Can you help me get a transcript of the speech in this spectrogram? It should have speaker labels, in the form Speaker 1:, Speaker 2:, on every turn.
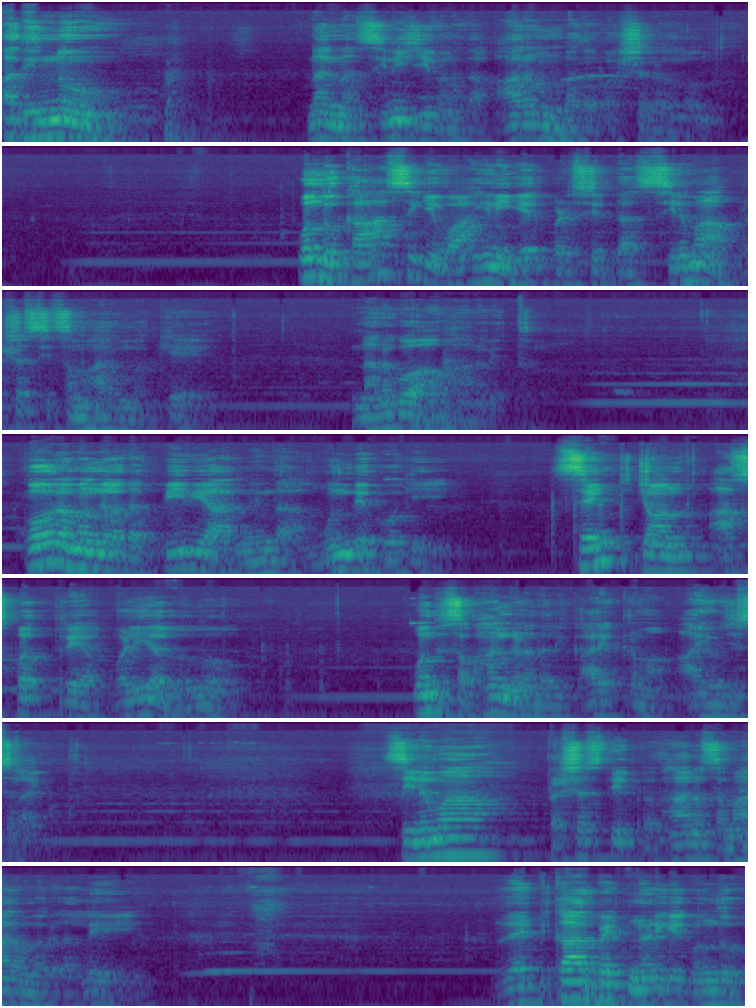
Speaker 1: ಅದಿನ್ನೂ ನನ್ನ ಸಿನಿ ಜೀವನದ ಆರಂಭದ ವರ್ಷಗಳಲ್ಲೊಂದು ಒಂದು. ಖಾಸಗಿ ವಾಹಿನಿ ಏರ್ಪಡಿಸಿದ್ದ ಸಿನಿಮಾ ಪ್ರಶಸ್ತಿ ಸಮಾರಂಭಕ್ಕೆ ನನಗೂ ಆಹ್ವಾನವಿತ್ತು. ಕೋರಮಂಗಲದ ಪಿ ವಿ ಆರ್ನಿಂದ ಮುಂದೆ ಹೋಗಿ ಸೆಂಟ್ ಜಾನ್ ಆಸ್ಪತ್ರೆಯ ಬಳಿಯಲ್ಲೂ ಒಂದು ಸಭಾಂಗಣದಲ್ಲಿ ಕಾರ್ಯಕ್ರಮ ಆಯೋಜಿಸಲಾಗಿತ್ತು. ಸಿನಿಮಾ ಪ್ರಶಸ್ತಿ ಪ್ರಧಾನ ಸಮಾರಂಭಗಳಲ್ಲಿ ರೆಡ್ ಕಾರ್ಪೆಟ್ ನಡಿಗೆಗೊಂದು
